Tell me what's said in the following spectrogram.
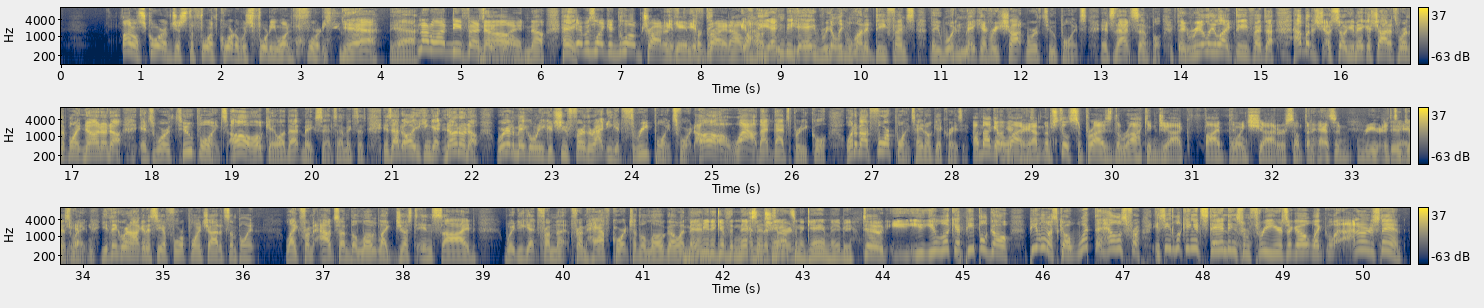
Final score of just the fourth quarter was 41-40. Yeah, yeah. Not a lot of defense they No, played. no. Hey, it was like a globetrotter game for the, crying out if loud. the NBA really wanted defense, they wouldn't make every shot worth two points. It's that simple. If they really like defense, uh, how about a sh- so you make a shot, it's worth a point? No, no, no. It's worth two points. Oh, okay. Well, that makes sense. That makes sense. Is that all you can get? No, no, no. We're gonna make it when you can shoot further out. and You can get three points for it. Oh, wow. That that's pretty cool. What about four points? Hey, don't get crazy. I'm not gonna lie. I'm, I'm still surprised the Rock and Jock five point shot or something hasn't reared its Dude, head just yet. wait. You think we're not going to see a four point shot at some point? Like from outside the logo, like just inside what you get from the from half court to the logo, and maybe then to give the Knicks a and then chance turn? in a game, maybe. Dude, you, you look at people go. People must go. What the hell is from? Is he looking at standings from three years ago? Like I don't understand.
